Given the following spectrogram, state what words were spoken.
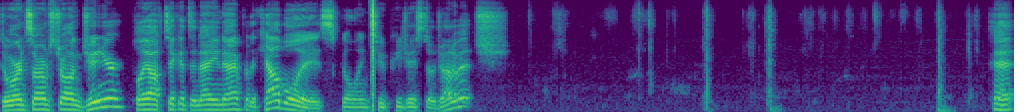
Dorance Armstrong Jr., playoff ticket to 99 for the Cowboys, going to PJ Stojanovich.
